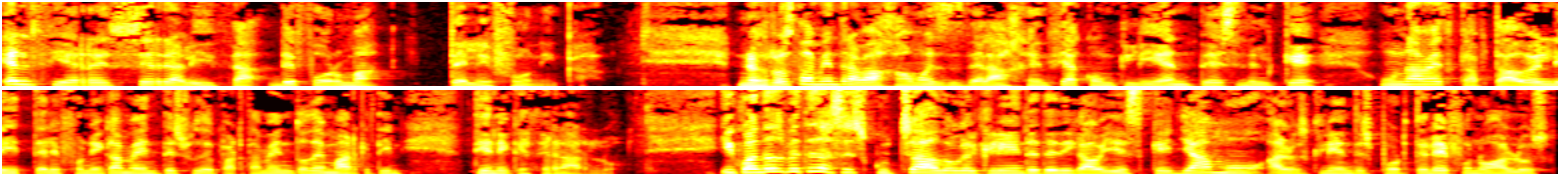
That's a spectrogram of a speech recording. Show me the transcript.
el cierre se realiza de forma telefónica. Nosotros también trabajamos desde la agencia con clientes en el que una vez captado el lead telefónicamente su departamento de marketing tiene que cerrarlo. ¿Y cuántas veces has escuchado que el cliente te diga, oye, es que llamo a los clientes por teléfono, a los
